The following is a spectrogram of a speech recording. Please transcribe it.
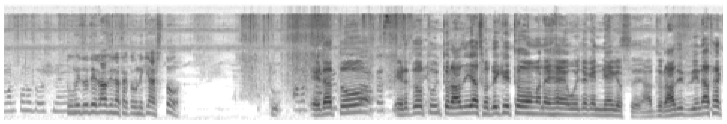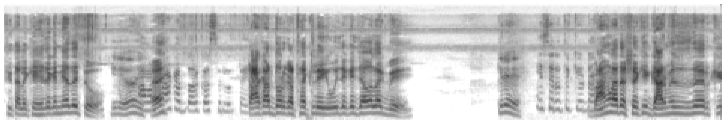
আমার কোনো দোষ নেই। তুমি যদি রাজি না থাকতো উনি কি আসতো? এটা টাকার তো এটা তো তুই। তো রাজি আছো দেখেই তো মানে হ্যাঁ ওই জায়গায় নিয়ে গেছে। আর তুই রাজি যদি না থাকতি তাহলে কি সেই জায়গায় নিয়ে যাইতো? হ্যাঁ? টাকার দরকার ছিল তাই। টাকার দরকার থাকলে ওই জায়গায় যাওয়া লাগবে। বাংলাদেশে কি গার্মেন্টস এর কি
